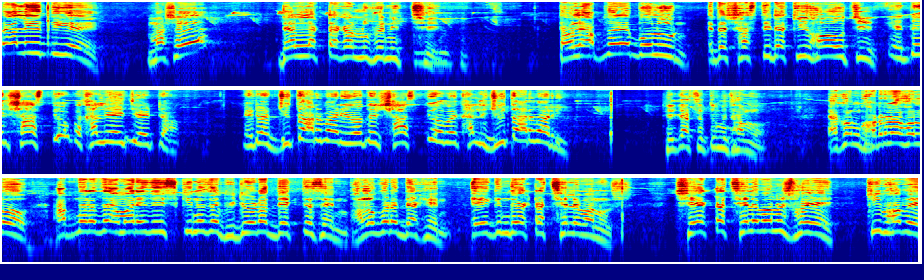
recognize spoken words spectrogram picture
তালি দিয়ে মাসে দেড় লাখ টাকা লুফে নিচ্ছে। তাহলে আপনারাই বলুন, এদের শাস্তিটা কি হওয়া উচিত? এদের শাস্তি খালি এই যে এটা। এটা জুতার বাড়ি, ওদের শাস্তি হবে খালি জুতার বাড়ি। ঠিক আছে, তুমি থামো। এখন ঘটনা হলো, আপনারা যে আমার এই যে স্ক্রিনে যে ভিডিওটা দেখতেছেন, ভালো করে দেখেন, এ কিন্তু একটা ছেলে মানুষ। সে একটা ছেলে মানুষ হয়ে কীভাবে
